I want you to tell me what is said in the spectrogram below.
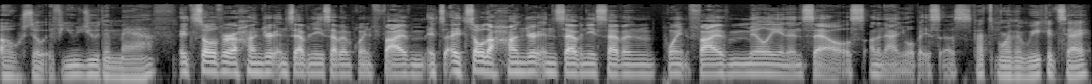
Oh, so if you do the math, It sold for 177.5. It's it sold 177.5 million in sales on an annual basis. that's more than we could say.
